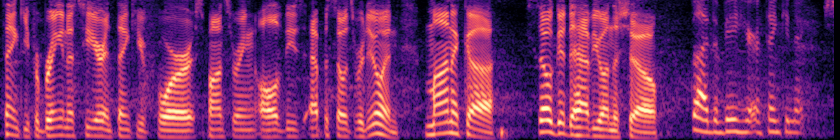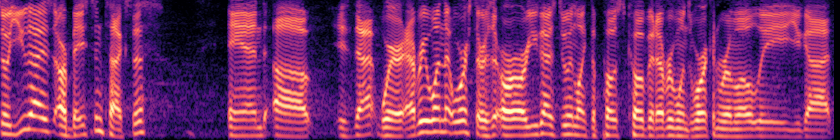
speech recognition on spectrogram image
thank you for bringing us here and thank you for sponsoring all of these episodes we're doing. Monica, so good to have you on the show. Glad to be here. Thank you, Nick. So you guys are based in Texas, and uh, is that where everyone that works there, is it, or are you guys doing like the post-COVID? Everyone's working remotely. You got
